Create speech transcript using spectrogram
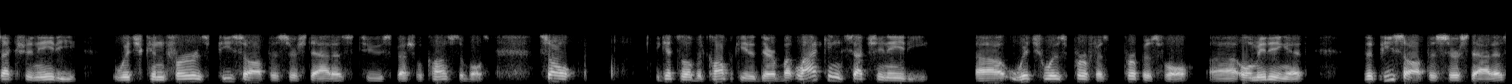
Section 80, which confers peace officer status to special constables. So it gets a little bit complicated there, but lacking Section 80, uh, which was purpose, purposeful, uh, omitting it, the peace officer status,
